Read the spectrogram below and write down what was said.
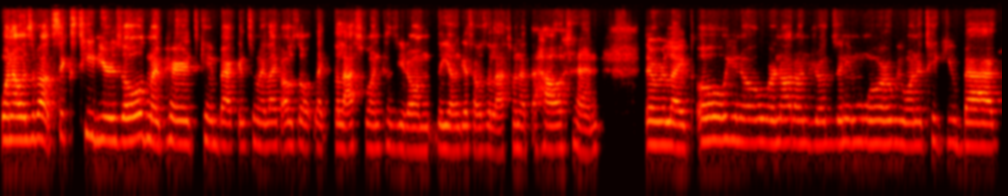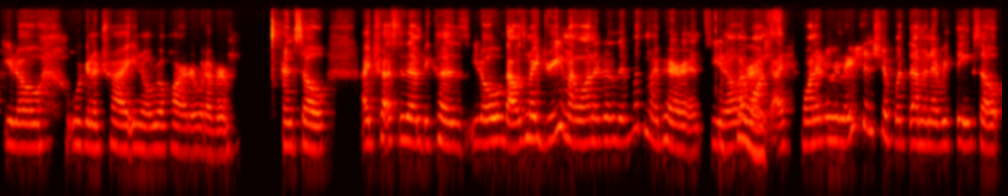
when I was about 16 years old, my parents came back into my life. I was like the last one because, you know, I'm the youngest. I was the last one at the house. And they were like, oh, you know, we're not on drugs anymore. We want to take you back. You know, we're going to try, you know, real hard or whatever. And so I trusted them because, you know, that was my dream. I wanted to live with my parents, you know, I want I wanted a relationship with them and everything. So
